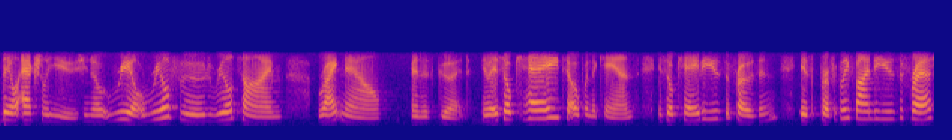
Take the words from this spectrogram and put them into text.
they'll actually use. You know, real, real food, real time, right now, and it's good. You know, it's okay to open the cans. It's okay to use the frozen. It's perfectly fine to use the fresh.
